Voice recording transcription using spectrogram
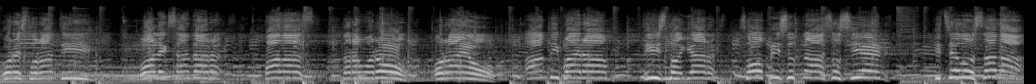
го ресторанти, во Александар, Палас, Тарамаро, Орајо, Анди Байрам, Исто Агјар, со присутна, со Сиен, и цело сада,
